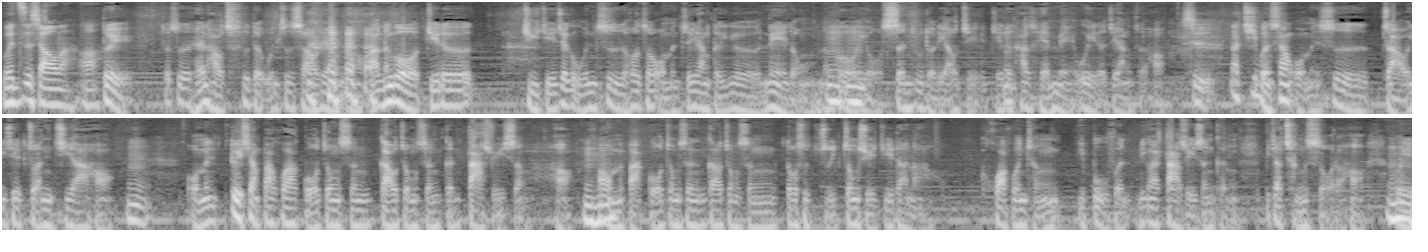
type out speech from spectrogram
文字烧嘛啊，对，就是很好吃的文字烧这样的 啊，能够觉得。咀嚼这个文字，或者说我们这样的一个内容，能够有深入的了解，觉得它是很美味的这样子哈。是，那基本上我们是找一些专家哈，嗯，我们对象包括国中生、高中生跟大学生哈，那我们把国中生、高中生都是指中学阶段啊。划分成一部分，另外大学生可能比较成熟了哈，会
